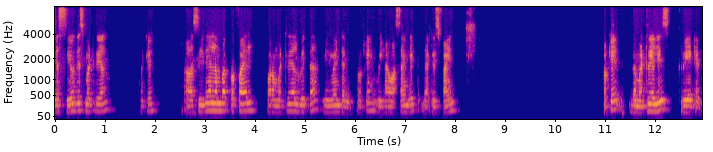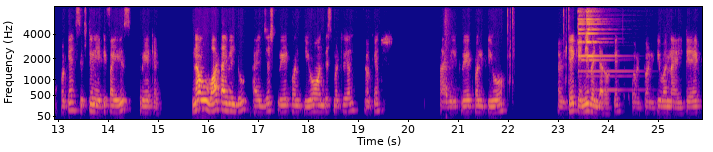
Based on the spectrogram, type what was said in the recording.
Just save this material okay uh, serial number profile for a material with the inventory. Okay, we have assigned it. That is fine. Okay, the material is created. Okay, 1685 is created. Now what I will do, I will just create one PO on this material. Okay, I will create one PO. I will take any vendor. Okay, so 21 I will take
